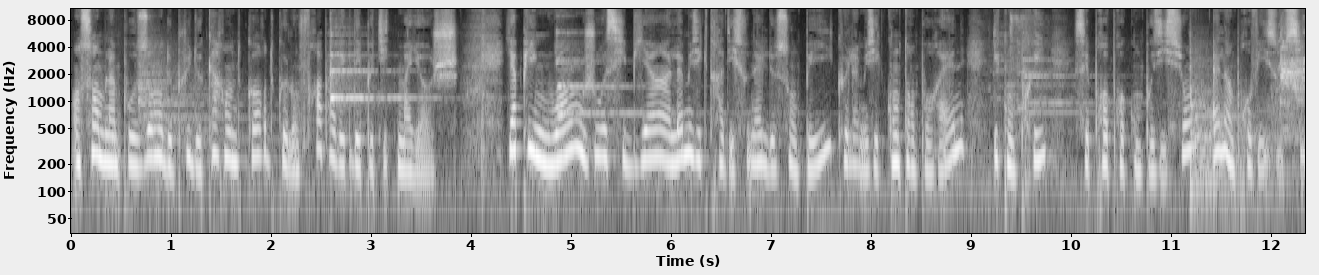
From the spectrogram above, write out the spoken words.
ensemble imposant de plus de 40 cordes que l'on frappe avec des petites maillotches. Yaping Wang joue aussi bien la musique traditionnelle de son pays que la musique contemporaine, y compris ses propres compositions. Elle improvise aussi.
